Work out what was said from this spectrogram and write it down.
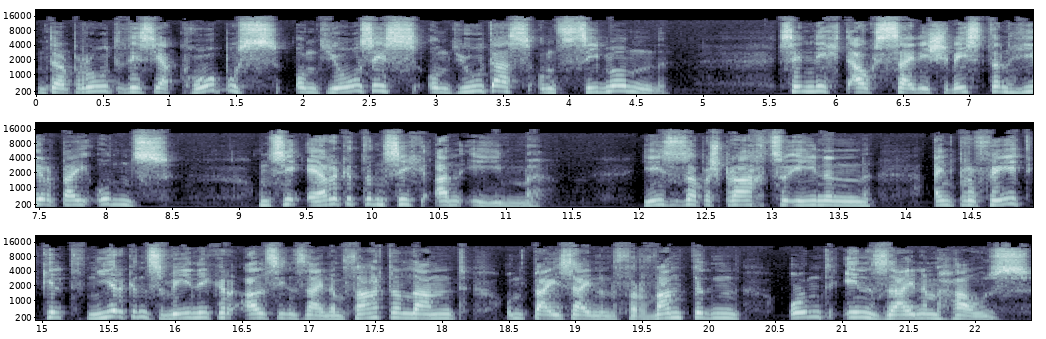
und der Bruder des Jakobus und Joses und Judas und Simon? Sind nicht auch seine Schwestern hier bei uns? Und sie ärgerten sich an ihm. Jesus aber sprach zu ihnen, ein Prophet gilt nirgends weniger als in seinem Vaterland und bei seinen Verwandten und in seinem Haus.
